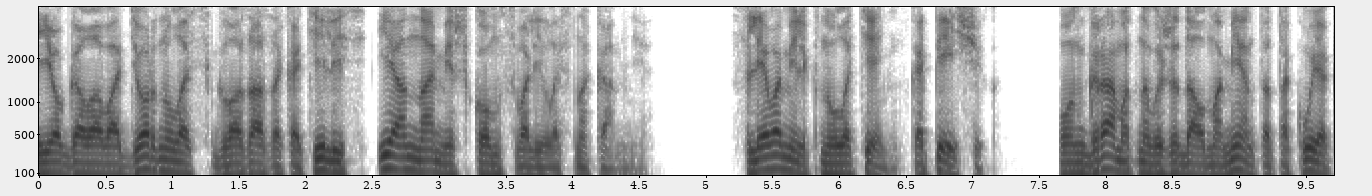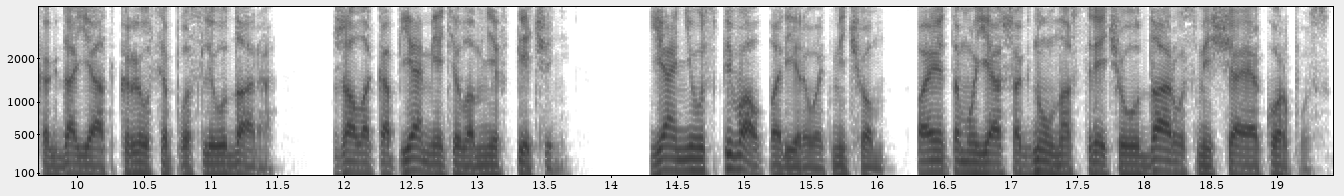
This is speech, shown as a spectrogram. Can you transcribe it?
Ее голова дернулась, глаза закатились, и она мешком свалилась на камни. Слева мелькнула тень, копейщик. Он грамотно выжидал момент, атакуя, когда я открылся после удара. Жало копья метило мне в печень. Я не успевал парировать мечом, поэтому я шагнул навстречу удару, смещая корпус.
